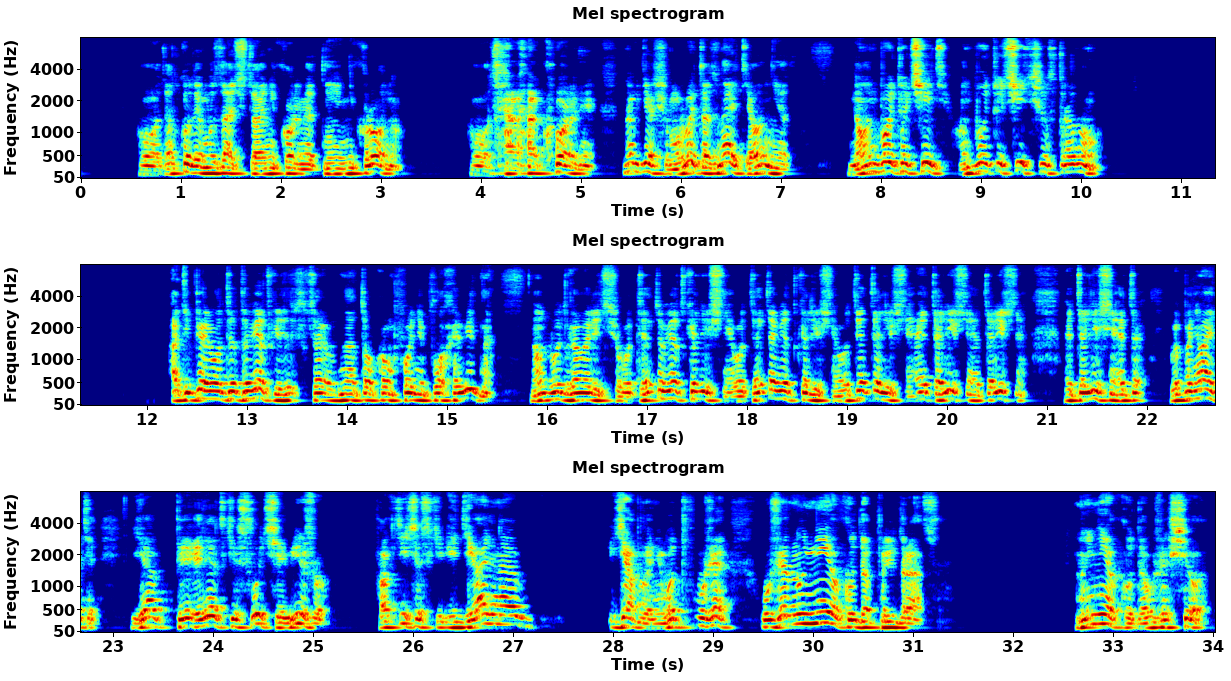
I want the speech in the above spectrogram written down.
Вот. Откуда ему знать, что они кормят не, не крону, вот, а корни? Ну где же ему? Вы-то знаете, а он нет. Но он будет учить, он будет учить всю страну. А теперь вот эта ветка, на таком фоне плохо видно, но он будет говорить, что вот эта ветка лишняя, вот эта ветка лишняя, вот это лишняя, это лишнее, это лишнее, это лишнее, это... Вы понимаете, я редкий случай вижу фактически идеальную яблоню. Вот уже, уже ну некуда придраться. Ну некуда, уже все.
